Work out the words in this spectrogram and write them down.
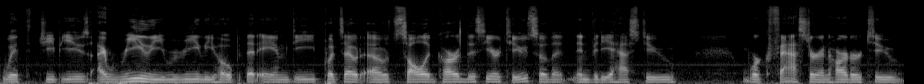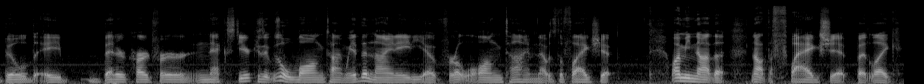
with GPUs. I really really hope that AMD puts out a solid card this year too, so that Nvidia has to work faster and harder to build a better card for next year because it was a long time. We had the 980 out for a long time. That was the flagship. Well, I mean not the not the flagship, but like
